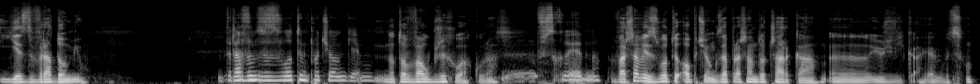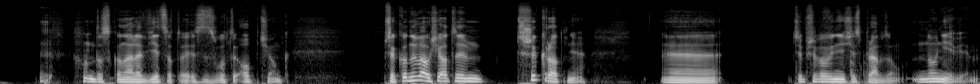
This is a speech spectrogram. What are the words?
jest w Radomiu. Razem ze złotym pociągiem. No to w Wałbrzychu akurat. Wszystko jedno. W Warszawie jest złoty obciąg. Zapraszam do Czarka y, Jóźwika, jakby co. On doskonale wie, co to jest złoty obciąg. Przekonywał się o tym trzykrotnie. E, czy przepowiednie się sprawdzą? No nie wiem.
